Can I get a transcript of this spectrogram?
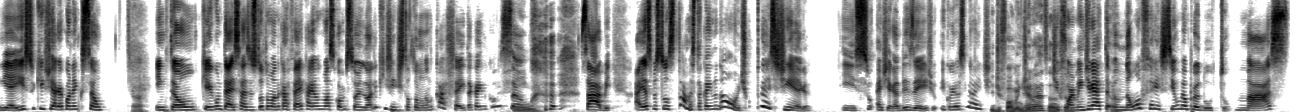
E é isso que gera conexão. Ah, Então, o que acontece? Às vezes tô tomando café e caindo umas comissões. Olha que gente, tô tomando café e tá caindo comissão. Sabe? Aí as pessoas, tá, mas tá caindo da onde? Como tu ganha esse dinheiro? Isso é gerar desejo e curiosidade. e de forma Legal. indireta. né, De também. forma indireta. Eu não ofereci o meu produto, mas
